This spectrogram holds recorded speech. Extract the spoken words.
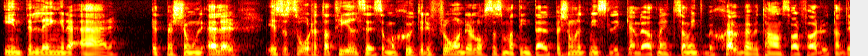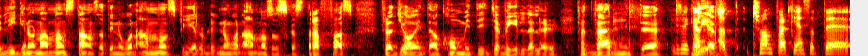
inte längre är ett personligt, eller är så svårt att ta till sig så man skjuter ifrån det och låtsas som att det inte är ett personligt misslyckande, att man inte, som inte själv behöver ta ansvar för det, utan det ligger någon annanstans, att det är någon annans fel och det är någon annan som ska straffas för att jag inte har kommit dit jag vill eller för att världen inte Du tänker blev... att, att Trump verkligen satte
